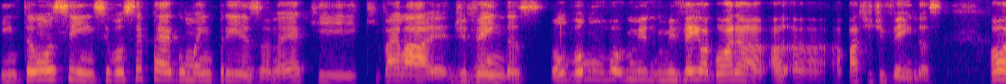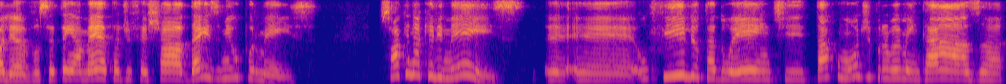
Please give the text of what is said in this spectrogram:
Então, assim, se você pega uma empresa, né, que, que vai lá eh, de vendas, vamos, vamos me, me, veio agora a, a, a, parte de vendas. Olha, você tem a meta de fechar 10 mil por mês. Só que naquele mês, é, é, o filho está doente, está com um monte de problema em casa,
